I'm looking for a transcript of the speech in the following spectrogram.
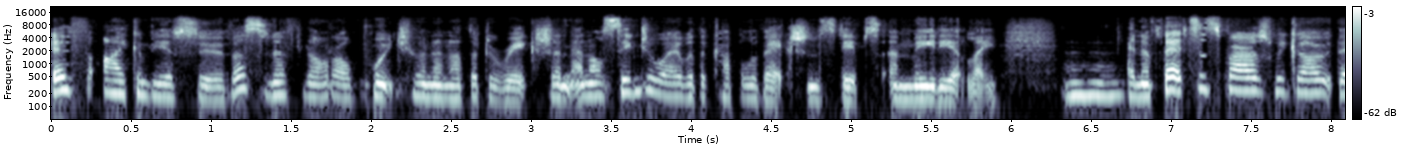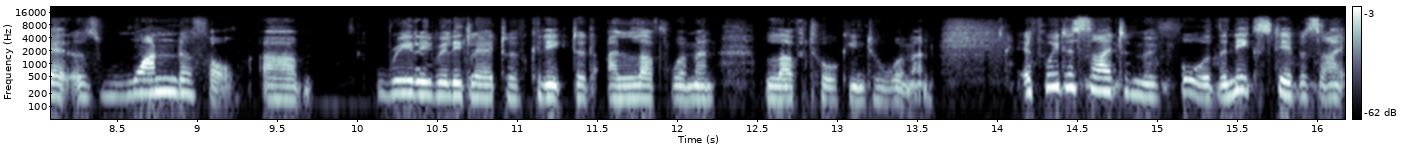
if I can be of service, and if not, I'll point you in another direction and I'll send you away with a couple of action steps immediately. Mm-hmm. And if that's as far as we go, that is wonderful. Um, really, really glad to have connected. I love women, love talking to women. If we decide to move forward, the next step is I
